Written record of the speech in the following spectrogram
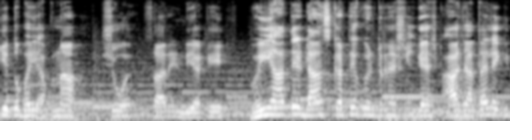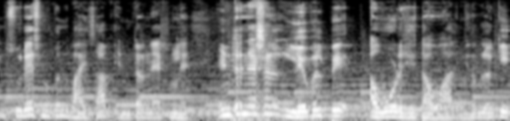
ये तो भाई अपना शो है, सारे इंडिया के। वही आते डांस करते कोई इंटरनेशनल गेस्ट आ जाता है, लेकिन सुरेश मुकुंद भाई साहब इंटरनेशनल है। इंटरनेशनल लेवल पे अवार्ड जीता हुआ आदमी। मतलब कि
